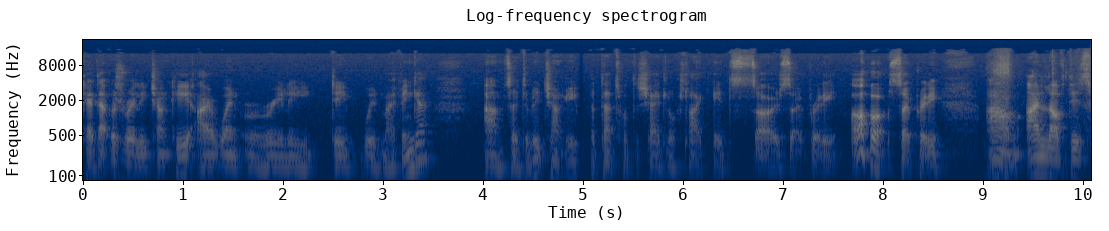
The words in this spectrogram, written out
Okay, that was really chunky. I went really deep with my finger. Um, so it's a bit chunky, but that's what the shade looks like. It's so, so pretty. Oh, so pretty. Um, I love this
